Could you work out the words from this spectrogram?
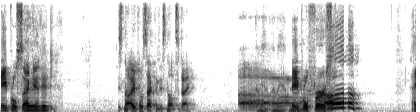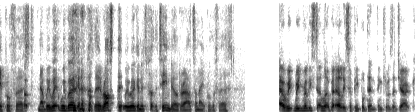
April 2nd. It's not April second. It's not today. April 1st. Oh, April first. Now we were we were going to put the roster. We were going to put the team builder out on April the first. Uh, we, we released it a little bit early so people didn't think it was a joke.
